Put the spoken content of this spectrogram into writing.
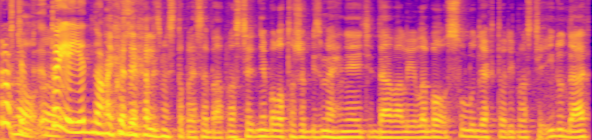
proste, no, to je jedno. Nech, akože, Nechali sme si to pre seba. Proste nebolo to, že by sme hneď dávali, lebo sú ľudia, ktorí proste idú dať,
